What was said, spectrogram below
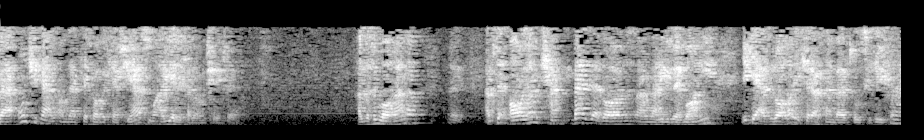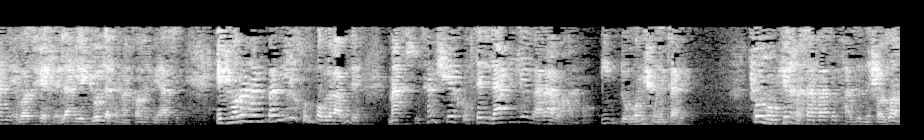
و اون چی که الان در کتاب کشی هست معید کلام شیخه. البته واقعا هم البته آیان بعضی از آیان مثل وحید بهبانی یکی از راههایی که رفتن برای توصیح ایشون همین عبارت شیخه. لقیه جلت منکان فی هست اجمالا هم برای این خود قابل قبوله. مخصوصا شیخ گفته لقیه و روا هم. این دومیش مهمتره. چون ممکنه مثلا فضل نشازان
